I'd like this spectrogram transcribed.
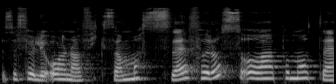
selvfølgelig ordna og fiksa masse for oss, og på en måte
